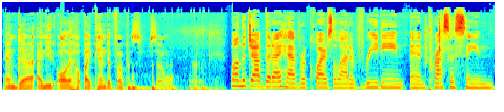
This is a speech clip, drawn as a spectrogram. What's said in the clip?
and uh, I need all the help I can to focus. So, Well, and the job that I have requires a lot of reading and processing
